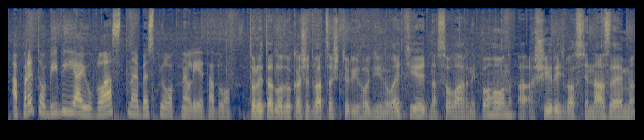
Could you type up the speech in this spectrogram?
a preto vyvíjajú vlastné bezpilotné lietadlo. To lietadlo dokáže 24 hodín letieť na solárny pohon a šíriť vlastne na Zem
